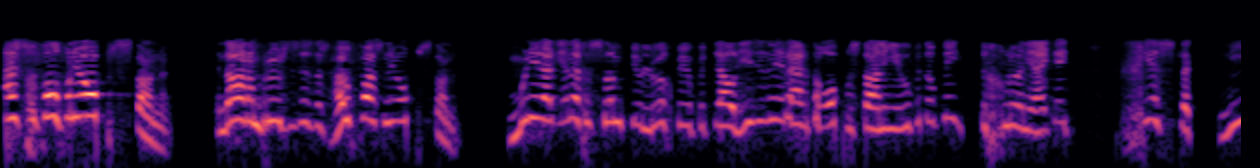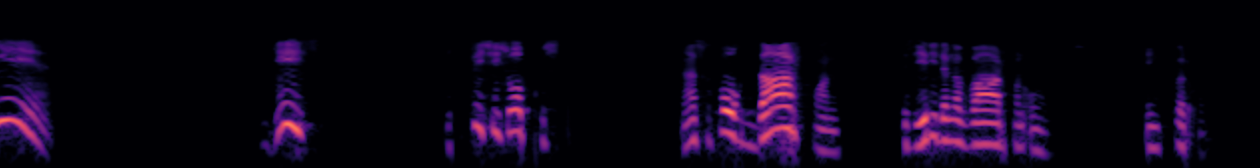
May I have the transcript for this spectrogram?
As gevolg van die opstanding. En daarom broers en susters, hou vas aan die opstanding. Moenie dat enige slim teoloog vir jou vertel Jesus is nie regtig opgestaan nie, jy hoef dit ook nie te glo nie. Hy het net geestelik, nee. Jesus het fisies opgestaan. En as gevolg daarvan is hierdie dinge waar van ons en vir ons.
